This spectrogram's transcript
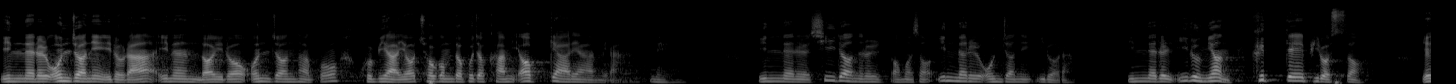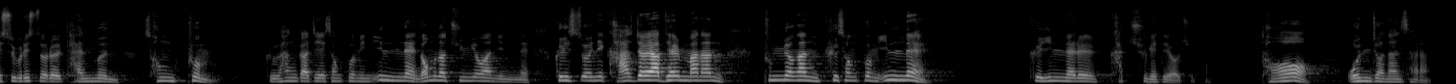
인내를 온전히 이루라. 이는 너희로 온전하고 구비하여 조금도 부족함이 없게 하려 함이라. 네. 인내를 시련을 넘어서 인내를 온전히 이루라. 인내를 이루면 그때 비로소 예수 그리스도를 닮은 성품 그 한 가지의 성품인 인내 너무나 중요한 인내 그리스도인이 가져야 될 만한 분명한 그 성품 인내 그 인내를 갖추게 되어주고 더 온전한 사람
